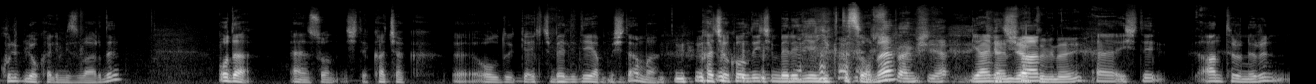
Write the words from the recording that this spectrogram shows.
kulüp lokalimiz vardı. O da en son işte kaçak oldu. Gerçi belediye yapmıştı ama kaçak olduğu için belediye yıktı sonra. Süpermiş ya. Yani Kendi şu an binayı. e, işte antrenörün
